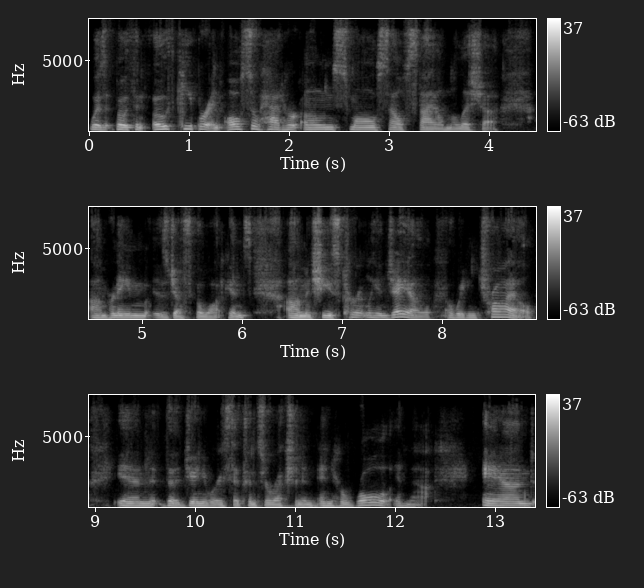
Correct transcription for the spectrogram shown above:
was both an Oath Keeper and also had her own small self styled militia. Um, her name is Jessica Watkins, um, and she's currently in jail awaiting trial in the January 6th insurrection and, and her role in that. And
